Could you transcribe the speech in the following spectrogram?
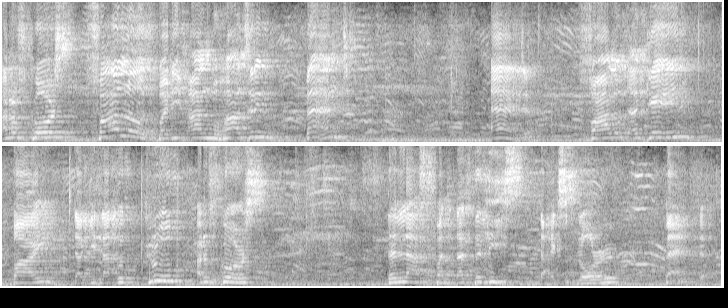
And of course, followed by the Al Muhajirin Band and followed again by the Ginakot Group, and of course, the last but not the least, the Explorer Band.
